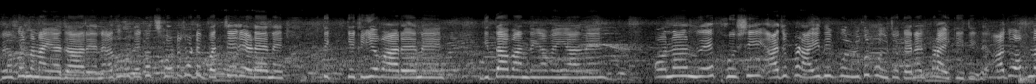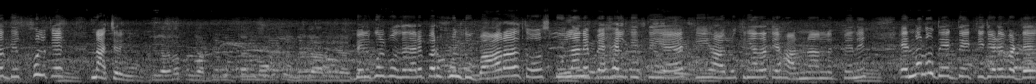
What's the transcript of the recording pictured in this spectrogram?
ਬਿਲਕੁਲ ਮਨਾਈਆਂ ਜਾ ਰਹੀਆਂ ਨੇ। ਆ ਤੁਸੀਂ ਦੇਖੋ ਛੋਟੇ ਛੋਟੇ ਬੱਚੇ ਜਿਹੜੇ ਨੇ ਤਿ- ਕਿਕਲੀਆਂ ਪਾ ਰਹੇ ਨੇ, ਗਿੱਧਾ ਬੰਦੀਆਂ ਪਈਆਂ ਨੇ। ਉਹਨਾਂ ਨੇ ਖੁਸ਼ੀ ਅੱਜ ਪੜ੍ਹਾਈ ਦੀ ਭੁੱਲ- ਬਿਲਕੁਲ ਭੁੱਲ ਚੁੱਕੇ ਨੇ ਅੱਜ ਪੜ੍ਹਾਈ ਕੀਤੀ ਹੈ ਅੱਜ ਉਹ ਆਪਣਾ ਦਿਲ ਖੁੱਲ ਕੇ ਨੱਚ ਰਹੀਆਂ ਨੇ। ਕੀ ਲੱਗਦਾ ਪੰਜਾਬੀ ਵਿਰਸੇ ਨੂੰ ਲੋਕ ਭੁੱਲਦੇ ਜਾ ਰਹੇ ਆ। ਬਿਲਕੁਲ ਭੁੱਲਦੇ ਜਾ ਰਹੇ ਪਰ ਹੁਣ ਦੁਬਾਰਾ ਤੋਂ ਸਕੂਲਾਂ ਨੇ ਪਹਿਲ ਕੀਤੀ ਹੈ ਕਿ ਹਾਂ ਲੋਕੀਆਂ ਦਾ ਤਿਉਹਾਰ ਮਨਾਉਣ ਲੱਗ ਪਏ ਨੇ। ਇਹਨਾਂ ਨੂੰ ਦੇਖ ਦੇਖ ਕੇ ਜਿਹੜੇ ਵੱਡੇ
